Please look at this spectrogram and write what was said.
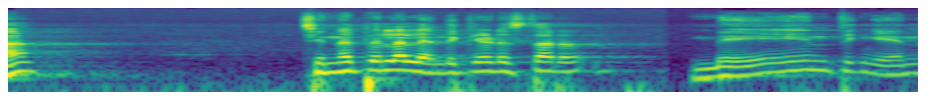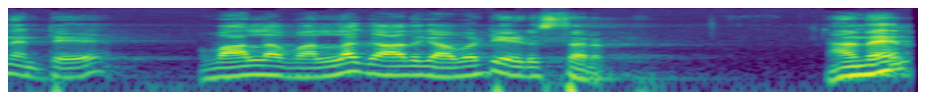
ఆ? చిన్నపిల్లలు ఎందుకు ఏడుస్తారు? మెయిన్ థింగ్ ఏంటంటే వాళ్ళ వల్ల కాదు కాబట్టి ఏడుస్తారు. ఆమెన్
